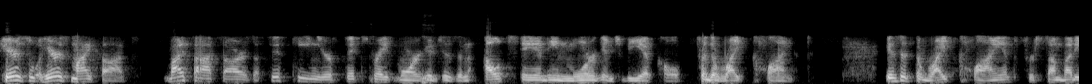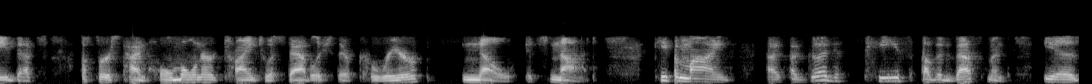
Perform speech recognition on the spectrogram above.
Here's here's my thoughts. My thoughts are as a 15 year fixed rate mortgage is an outstanding mortgage vehicle for the right client. Is it the right client for somebody that's a first time homeowner trying to establish their career? No, it's not. Keep in mind a, a good piece of investment is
